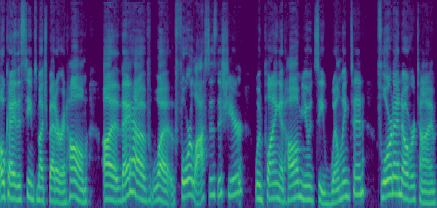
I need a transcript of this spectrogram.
okay, this team's much better at home. Uh, they have what, four losses this year when playing at home UNC Wilmington, Florida in overtime,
